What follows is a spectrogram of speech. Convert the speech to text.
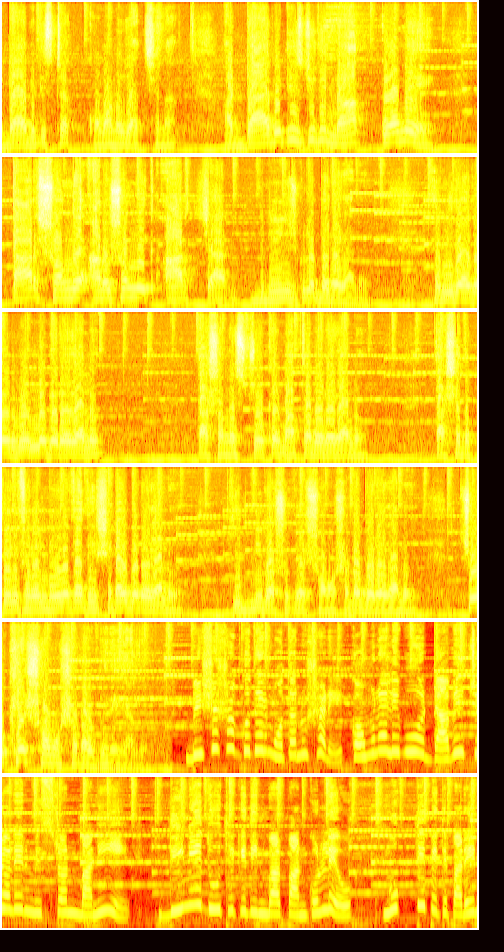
ডায়াবেটিসটা কমানো যাচ্ছে না। আর ডায়াবেটিস যদি না কমে তার সঙ্গে আনুষঙ্গিক আর চার জিনিসগুলো বেড়ে গেল। হৃদয় দৌর্বল্য বেড়ে গেল। তার সঙ্গে স্ট্রোকের মাত্রা বেড়ে গেল। তার সাথে পেরিফেরাল নিউরোপ্যাথি সেটাও বেড়ে গেল। কিডনির অসুখের সমস্যাটাও বেড়ে গেল। চোখের সমস্যাটাও বেড়ে গেল। বিশেষজ্ঞদের মতানুসারে কমলা লেবু ও ডাবের জলের মিশ্রণ বানিয়ে দিনে দু থেকে তিনবার পান করলেও মুক্তি পেতে পারেন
